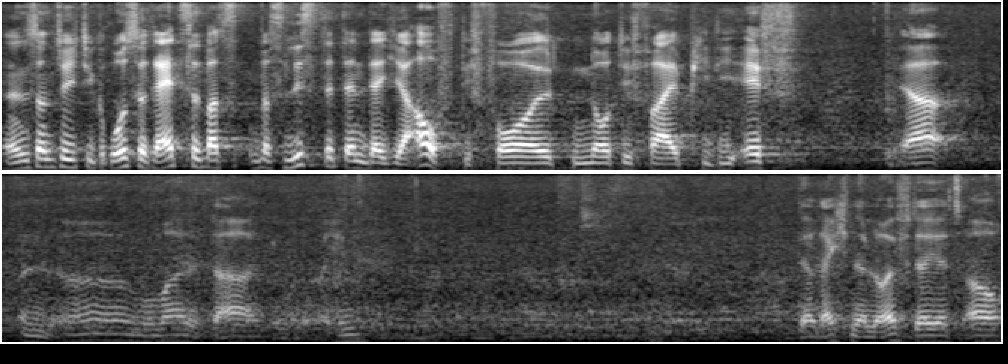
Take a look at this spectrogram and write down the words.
Dann ist natürlich die große Rätsel, was, was listet denn der hier auf? Default, Notify, PDF. Ja, und, äh, wo war das? Da, gehen wir mal hin. Der Rechner läuft ja jetzt auch.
